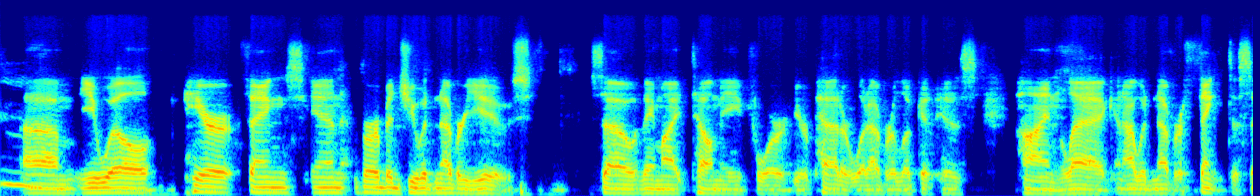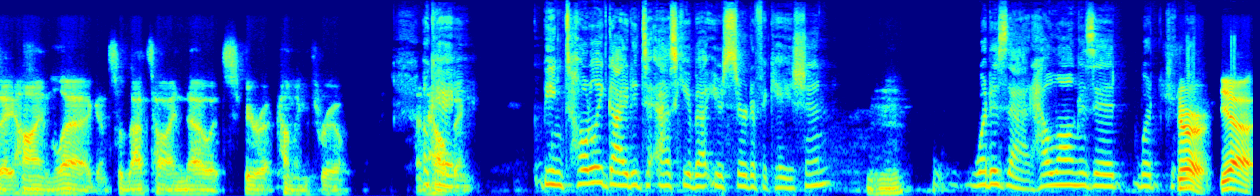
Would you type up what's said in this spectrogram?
Hmm. Um, you will hear things in verbiage you would never use. So they might tell me for your pet or whatever, look at his hind leg, and I would never think to say hind leg, and so that's how I know it's spirit coming through. and Okay. helping. Being totally guided to ask you about your certification. Mhm. What is that? How long is it? What? what- Sure. Yeah,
